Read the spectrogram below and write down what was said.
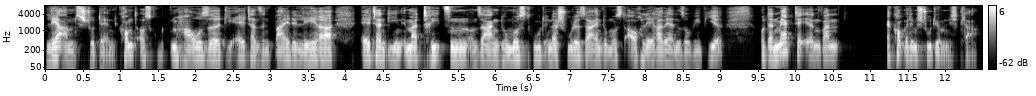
Lehramtsstudent, kommt aus gutem Hause, die Eltern sind beide Lehrer, Eltern, die ihn immer triezen und sagen, du musst gut in der Schule sein, du musst auch Lehrer werden, so wie wir. Und dann merkt er irgendwann, er kommt mit dem Studium nicht klar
